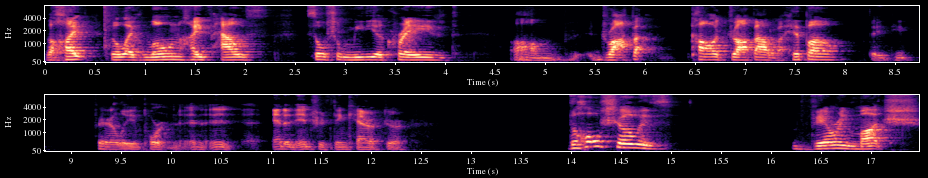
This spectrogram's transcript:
the hype, the like lone hype house, social media crazed, um drop college dropout of a hippo. They he, fairly important and, and and an interesting character. The whole show is very much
